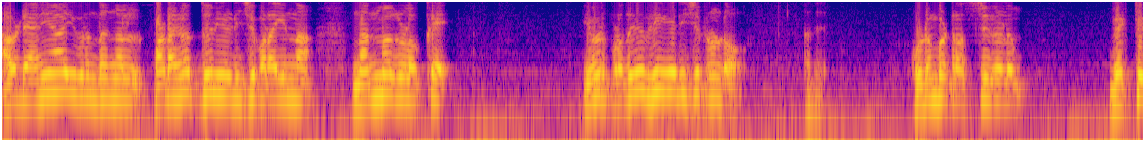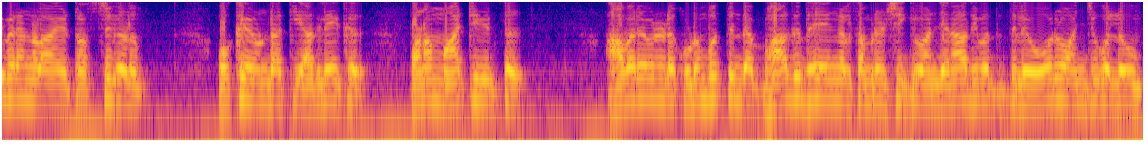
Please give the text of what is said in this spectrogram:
അവരുടെ അനുയായി വൃന്ദങ്ങൾ പടകധ്വനി അടിച്ച് പറയുന്ന നന്മകളൊക്കെ ഇവർ പ്രതിനിധീകരിച്ചിട്ടുണ്ടോ? അതെ. കുടുംബ ട്രസ്റ്റുകളും വ്യക്തിപരങ്ങളായ ട്രസ്റ്റുകളും ഒക്കെ ഉണ്ടാക്കി അതിലേക്ക് പണം മാറ്റിയിട്ട് അവരവരുടെ കുടുംബത്തിന്റെ ഭാഗധേയങ്ങൾ സംരക്ഷിക്കുവാൻ ജനാധിപത്യത്തിലെ ഓരോ അഞ്ചു കൊല്ലവും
